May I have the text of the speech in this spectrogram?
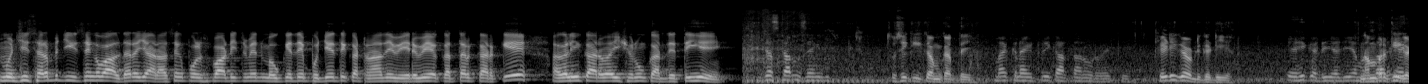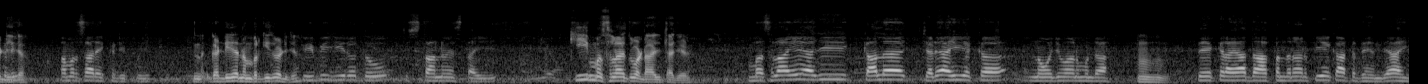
ਮੁੰਸ਼ੀ ਸਰਬਜੀਤ ਸਿੰਘ ਹਵਾਲਦਾਰ ਹਜ਼ਾਰਾ ਸਿੰਘ ਪੁਲਿਸ ਪਾਰਟੀ ਸਮੇਤ ਮੌਕੇ ਤੇ ਪੁੱਜੇ ਤੇ ਘਟਨਾ ਦੇ ਵੇਰਵੇ ਇਕੱਤਰ ਕਰਕੇ ਅਗਲੀ ਕਾਰਵਾਈ ਸ਼ੁਰੂ ਕਰ ਦਿੱਤੀ ਹੈ ਜਸਕਰਨ ਸਿੰਘ ਜੀ। ਤੁਸੀਂ ਕੀ ਕੰਮ ਕਰਦੇ? ਜੀ? ਮੈਂ ਕਨੈਕਟਰੀ ਕਰਦਾ ਰੋਡਵੇਜ਼ ਦੀ ਕਿਹੜੀ ਗੱਡੀ ਗੱਡੀ ਹੈ ਇਹੀ ਗੱਡੀ ਹੈ ਜੀ ਨੰਬਰ ਕੀ ਗੱਡੀ ਦਾ? ਅੰਮ੍ਰਿਤਸਰ ਇੱਕ ਡਿਪੂ ਜੀ ਨ- ਗੱਡੀ ਦਾ ਨੰਬਰ ਕੀ ਤੁਹਾਡੀ? ਦਾ PB029727 ਜੀ ਕੀ ਮਸਲਾ ਹੈ ਤੁਹਾਡਾ ਅੱਜ ਦਾ ਜਿਹੜਾ? ਮਸਲਾ ਇਹ ਹੈ ਜੀ ਕੱਲ ਚੜਿਆ ਸੀ ਇੱਕ ਨੌਜਵਾਨ ਮੁੰਡਾ ਹੂੰ ਤੇ ਕਿਰਾਇਆ 10-15 ਰੁਪਏ ਘੱਟ ਦੇਣ ਦਿਆ ਸੀ।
